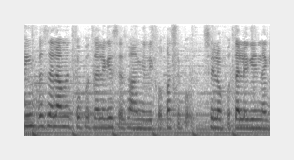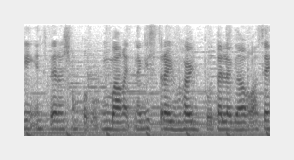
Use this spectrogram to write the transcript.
Laking pasalamat ko po talaga sa family ko kasi po sila po talaga yung naging inspirasyon ko kung bakit nag-strive hard po talaga ako kasi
